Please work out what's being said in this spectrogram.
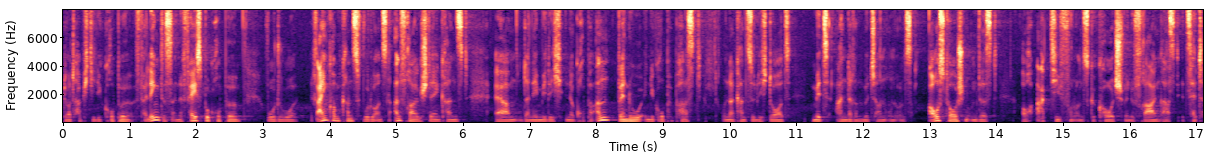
Dort habe ich dir die Gruppe verlinkt. Das ist eine Facebook-Gruppe, wo du reinkommen kannst, wo du uns eine Anfrage stellen kannst. Ähm, dann nehmen wir dich in der Gruppe an, wenn du in die Gruppe passt. Und dann kannst du dich dort mit anderen Müttern und uns austauschen und wirst auch aktiv von uns gecoacht, wenn du Fragen hast etc.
